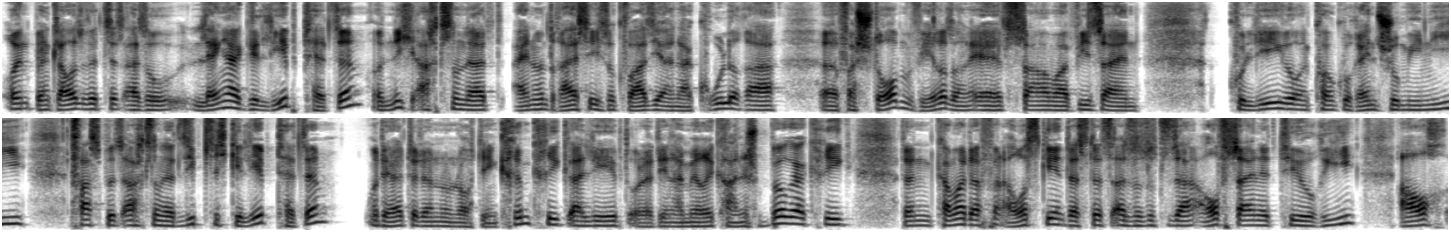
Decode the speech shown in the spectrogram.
Und wenn Clausewitz jetzt also länger gelebt hätte und nicht 1831 so quasi der Cholera äh, verstorben wäre, sondern er jetzt, sagen wir mal, wie sein Kollege und Konkurrent Jomini fast bis 1870 gelebt hätte, und er hätte dann nur noch den Krimkrieg erlebt oder den amerikanischen Bürgerkrieg, dann kann man davon ausgehen, dass das also sozusagen auf seine Theorie auch,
